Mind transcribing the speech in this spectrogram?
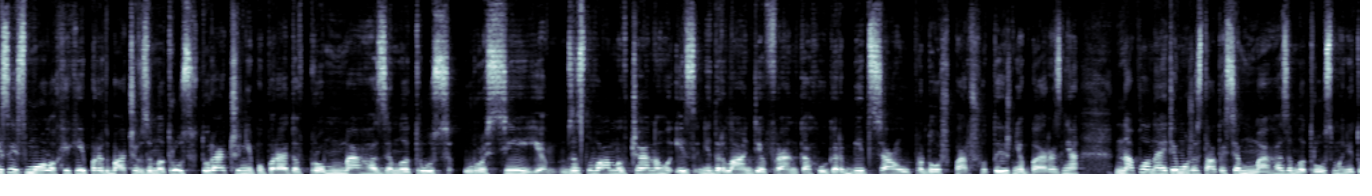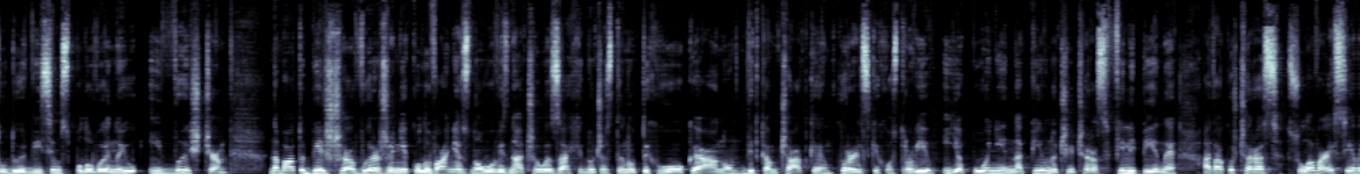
І сейсмолог, який передбачив землетрус в Туреччині, попередив про мегаземлетрус у Росії. За словами вченого із Нідерландів Френка Хугербітса, упродовж першого тижня березня на планеті може статися мегаземлетрус магнітудою 8,5 і вище. Набагато більш виражені коливання знову відзначили західну частину Тихого океану від Камчатки, Курильських островів і Японії на півночі через Філіппіни, а також через Сулавесі,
